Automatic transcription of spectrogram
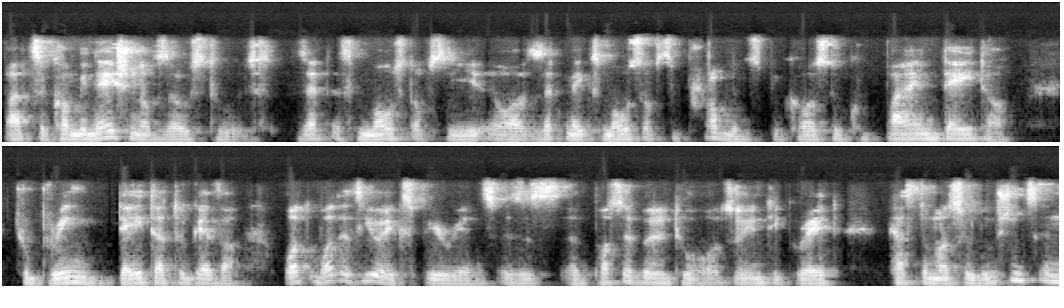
But the combination of those tools, that is most of the, or that makes most of the problems because to combine data, to bring data together. What What is your experience? Is it uh, possible to also integrate customer solutions in,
